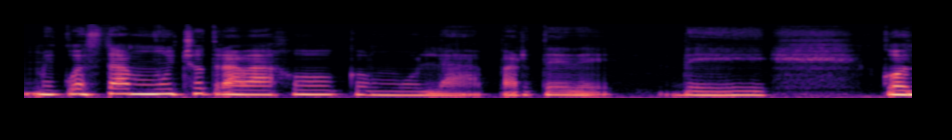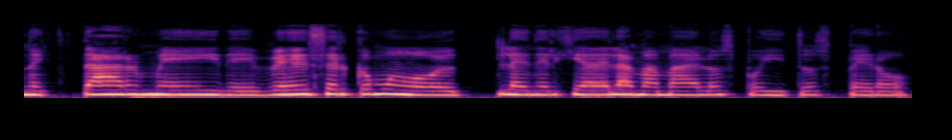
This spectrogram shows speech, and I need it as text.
Me cuesta mucho trabajo como la parte de, de conectarme y de ser como la energía de la mamá de los pollitos, pero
